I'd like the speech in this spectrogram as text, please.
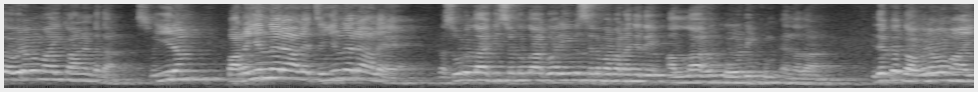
ഗൗരവമായി കാണേണ്ടതാണ്. ശ്രീലം പറയുന്ന ഒരാളെ ചെയ്യുന്ന ഒരാളെ സ്വല്ലല്ലാഹു അലൈഹി വസ്ലമ പറഞ്ഞത് അള്ളാഹു കോപിക്കും എന്നതാണ്. ഇതൊക്കെ ഗൗരവമായി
